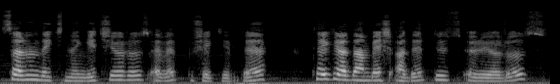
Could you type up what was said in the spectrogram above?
Sarının da içinden geçiyoruz. Evet bu şekilde. Tekrardan 5 adet düz örüyoruz.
